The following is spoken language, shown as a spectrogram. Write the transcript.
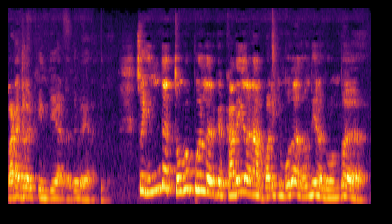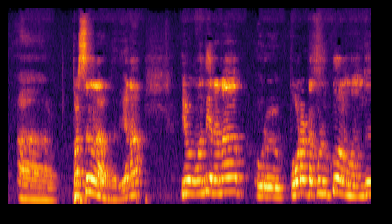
வடகிழக்கு இந்தியான்றது வேற. ஸோ இந்த தொகுப்புகளில் இருக்க கதைகளை நான் படிக்கும்போது அது வந்து எனக்கு ரொம்ப பர்சனலாக இருந்தது. ஏன்னா இவங்க வந்து என்னன்னா ஒரு போராட்ட குழுக்கும் அவங்க வந்து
